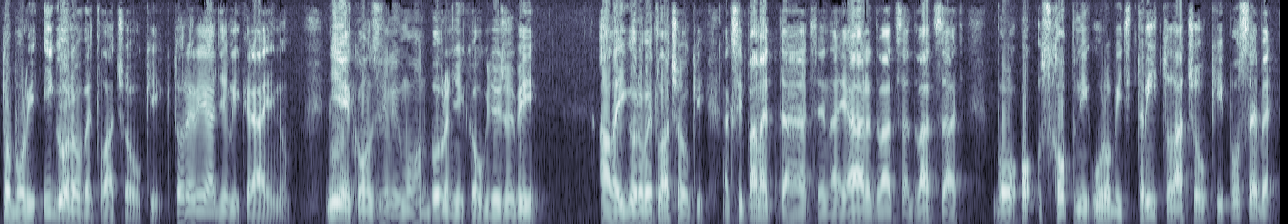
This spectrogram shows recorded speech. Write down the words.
To boli Igorové tlačovky, ktoré riadili krajinu. Nie konzilium odborníkov, kdeže vy, ale Igorové tlačovky. Ak si pamätáte, na jar 2020 bol schopný urobiť tri tlačovky po sebe.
